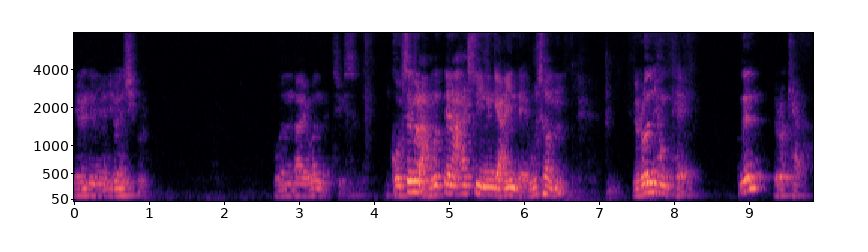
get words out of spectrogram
예를 들면 이런 식으로 원 바이 원 매트릭스 곱셈을 아무 때나 할 수 있는 게 아닌데 우선 이런 형태는 이렇게 하라.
